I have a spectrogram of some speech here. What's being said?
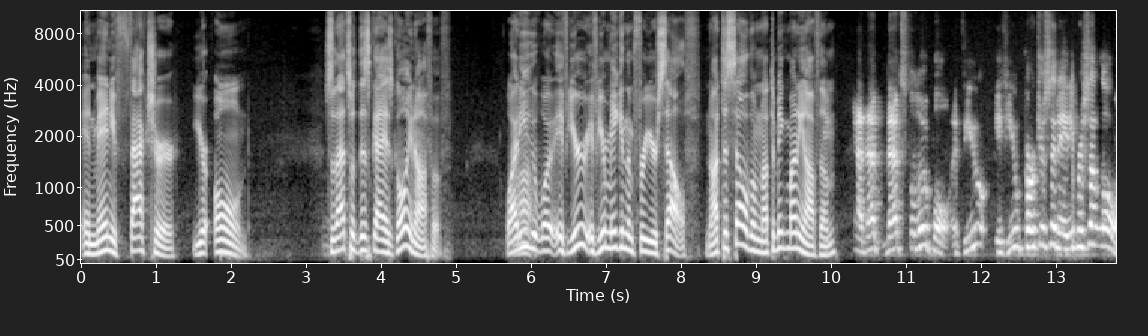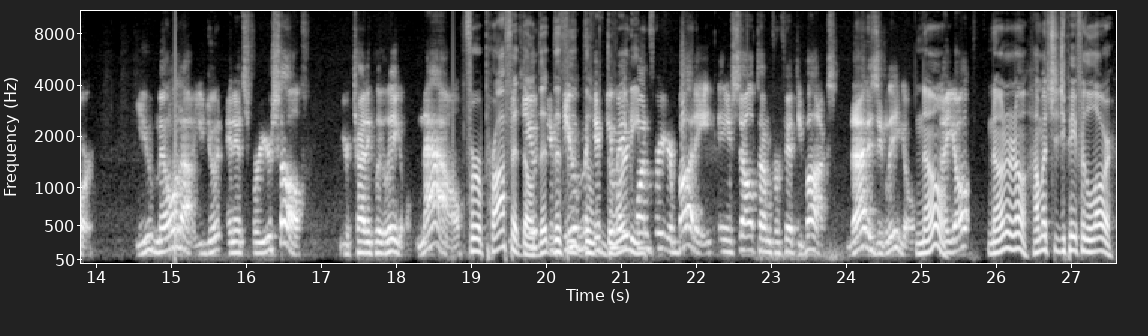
and manufacture your own. So that's what this guy is going off of. Why do you if you're if you're making them for yourself, not to sell them, not to make money off them? Yeah, that that's the loophole. If you if you purchase it eighty percent lower, you mill it out. You do it, and it's for yourself. You're technically legal. Now, For a profit though, you, the the, if you, the, if you make wording one for your buddy and you sell it to him for fifty bucks, that is illegal. No. Now, y'all, No, no, no. How much did you pay for the lower?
